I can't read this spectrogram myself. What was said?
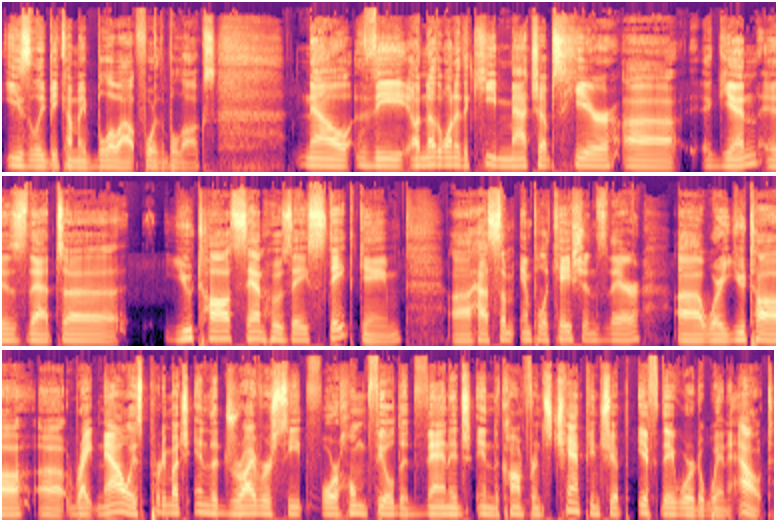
easily become a blowout for the Bulldogs. Now, the another one of the key matchups here uh, again is that uh, Utah San Jose State game uh, has some implications there. Uh, where Utah uh, right now is pretty much in the driver's seat for home field advantage in the conference championship if they were to win out.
